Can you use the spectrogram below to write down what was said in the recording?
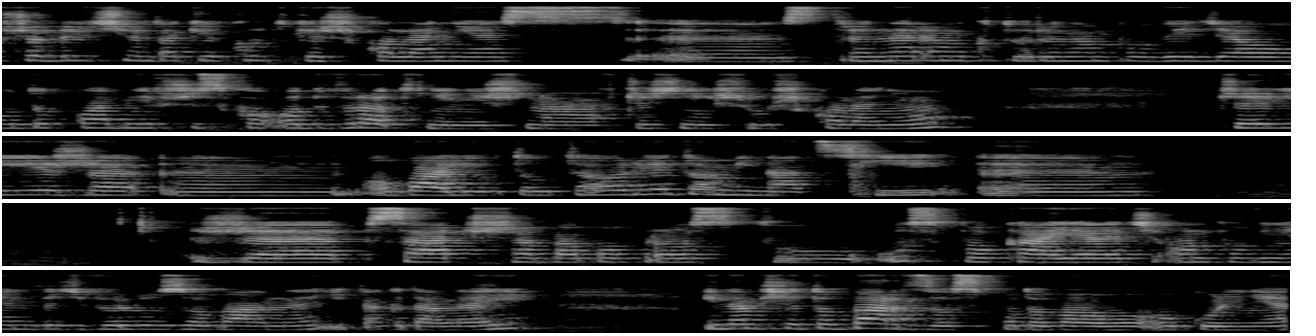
przebyliśmy takie krótkie szkolenie z, y, z trenerem, który nam powiedział dokładnie wszystko odwrotnie niż na wcześniejszym szkoleniu. Czyli, że ym, obalił tę teorię dominacji, ym, że psa trzeba po prostu uspokajać, on powinien być wyluzowany i tak dalej. I nam się to bardzo spodobało ogólnie.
